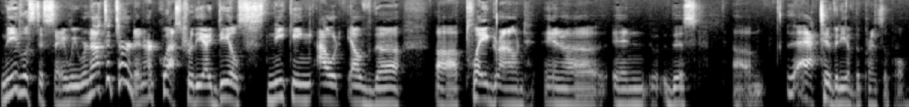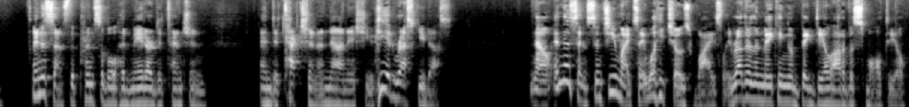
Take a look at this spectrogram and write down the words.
Needless to say, we were not deterred in our quest for the ideal sneaking out of the uh, playground in uh, in this um, activity of the principal. In a sense, the principal had made our detention and detection a non-issue. He had rescued us. Now, in this instance, you might say, well, he chose wisely rather than making a big deal out of a small deal.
